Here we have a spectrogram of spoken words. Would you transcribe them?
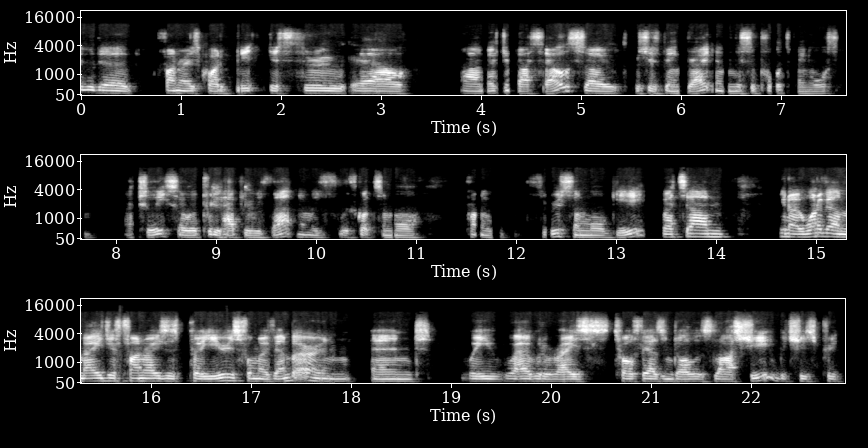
able to fundraise quite a bit just through our uh, merchandise sales, so which has been great, and the support's been awesome actually. So we're pretty happy with that, and we've we've got some more coming through, some more gear. But um, you know, one of our major fundraisers per year is for November, and and we were able to raise twelve thousand dollars last year, which is pretty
